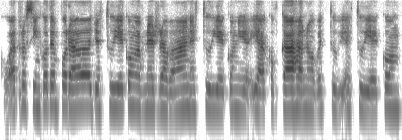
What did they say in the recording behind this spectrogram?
cuatro o cinco temporadas, yo estudié con Abner Rabán, estudié con Jacob Kajanov, estudié, con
